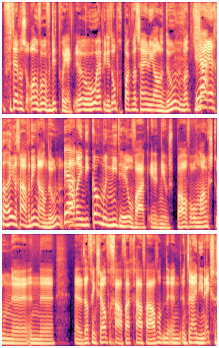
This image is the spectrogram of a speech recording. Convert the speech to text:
vertel eens over, over dit project. Eh, Hoe heb je dit opgepakt? Wat zijn jullie aan het doen? Want je Ja. zijn echt wel hele gave dingen aan het doen. Ja. Alleen die komen niet heel vaak in het nieuws. Behalve onlangs toen eh, een... eh, dat vind ik zelf een gaaf, gaaf verhaal. Van een, een trein die een extra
